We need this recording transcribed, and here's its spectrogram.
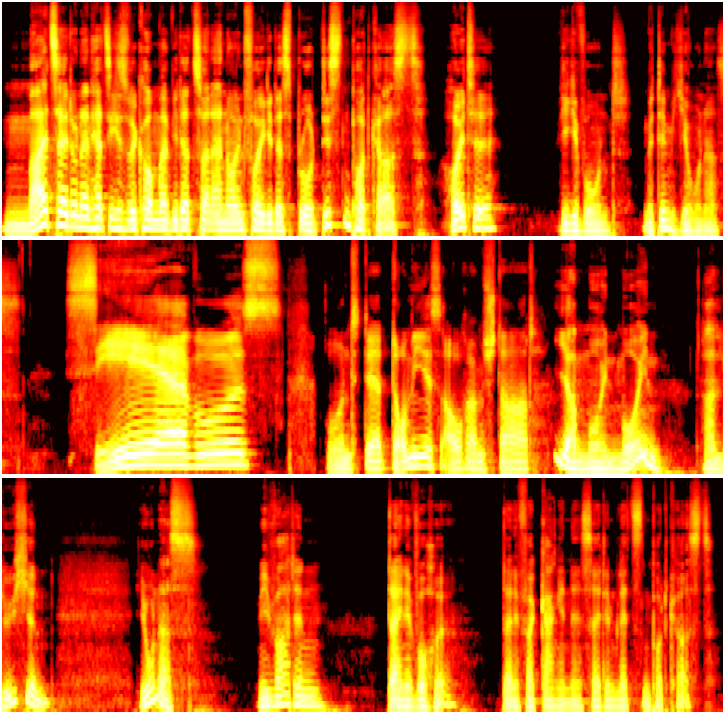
Mahlzeit und ein herzliches Willkommen mal wieder zu einer neuen Folge des Bro Disten Podcasts. Heute, wie gewohnt, mit dem Jonas. Servus. Und der Dommy ist auch am Start. Ja, moin, moin. Hallöchen. Jonas, wie war denn deine Woche, deine vergangene seit dem letzten Podcast?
